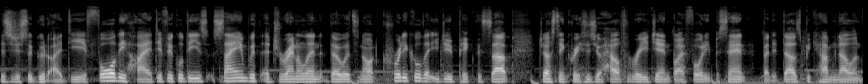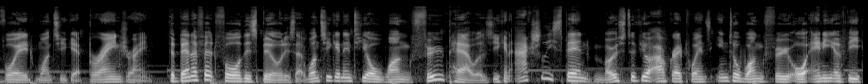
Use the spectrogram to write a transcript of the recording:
This is just a good idea for the higher difficulties. Same with adrenaline, though it's not critical that you do pick this up, just increases your health regen by 40%, but it does become null and void once you get brain drain. The benefit for this build is that once you get into your Wung Fu powers, you can actually spend most of your upgrade points into Wung Fu or any of the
